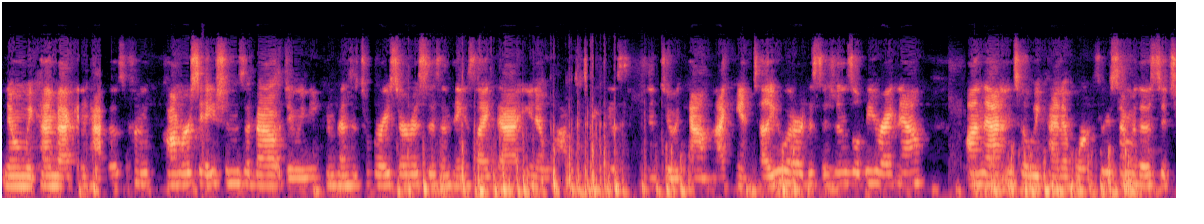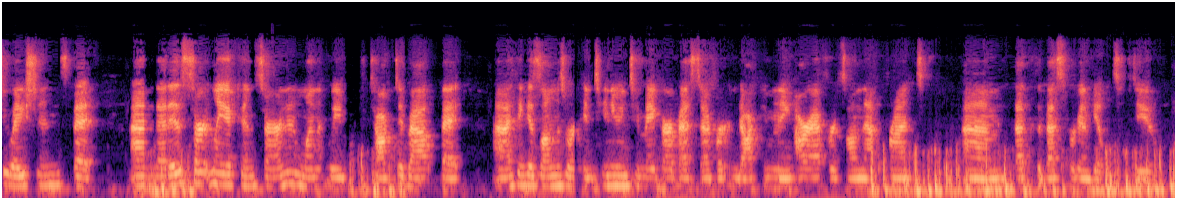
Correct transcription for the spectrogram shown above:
you know, when we come back and have those con- conversations about do we need compensatory services and things like that, you know, we'll have to take those things into account. And I can't tell you what our decisions will be right now on that until we kind of work through some of those situations. But um, that is certainly a concern and one that we've talked about. But uh, I think as long as we're continuing to make our best effort in documenting our efforts on that front, um, that's the best we're going to be able to do.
